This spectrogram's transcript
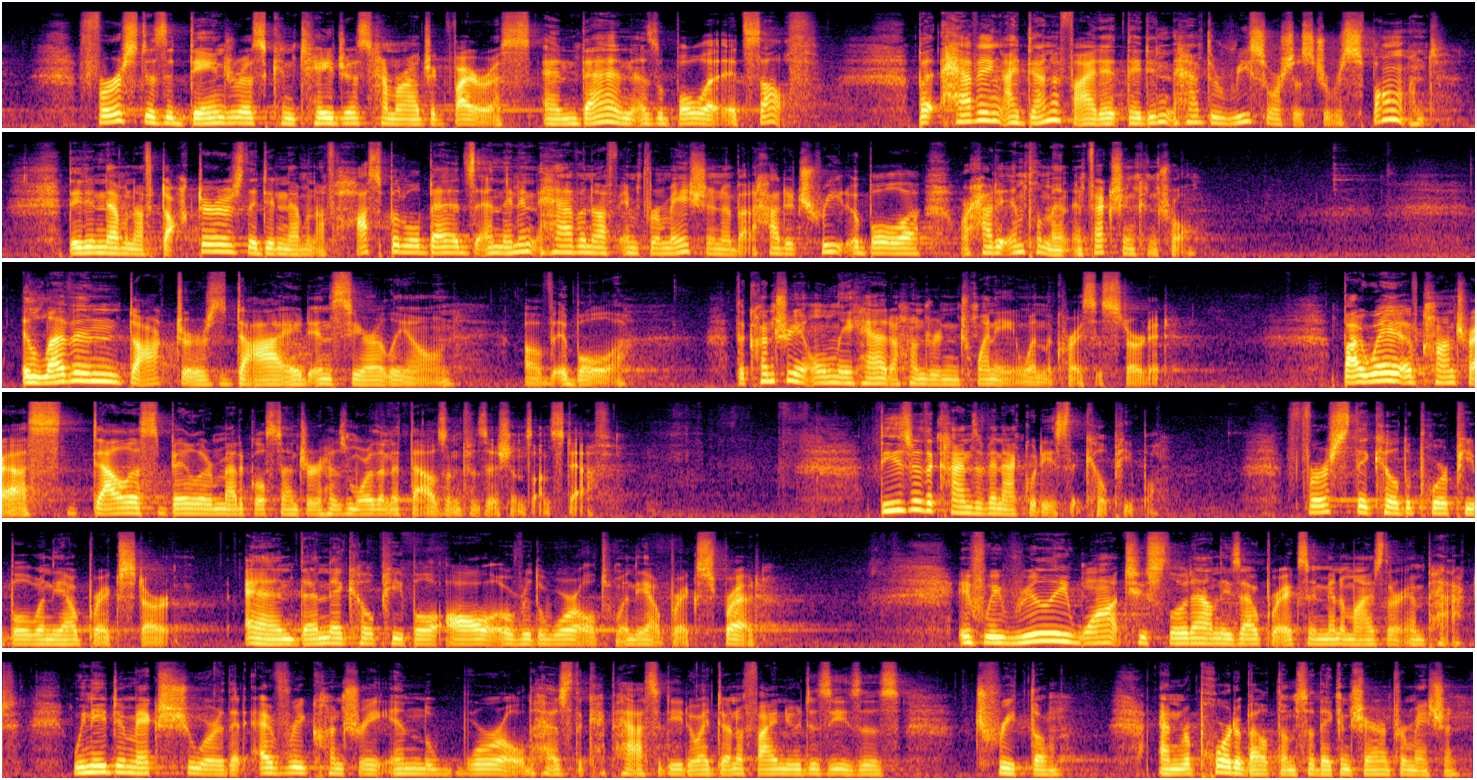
First as a dangerous, contagious hemorrhagic virus, and then as Ebola itself. But having identified it, they didn't have the resources to respond. They didn't have enough doctors, they didn't have enough hospital beds, and they didn't have enough information about how to treat Ebola or how to implement infection control. 11 doctors died in Sierra Leone of Ebola the country only had 120 when the crisis started. By way of contrast, Dallas Baylor Medical Center has more than 1,000 physicians on staff. These are the kinds of inequities that kill people. First, they kill the poor people when the outbreaks start, and then they kill people all over the world when the outbreaks spread. If we really want to slow down these outbreaks and minimize their impact, we need to make sure that every country in the world has the capacity to identify new diseases, treat them, and report about them so they can share information.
